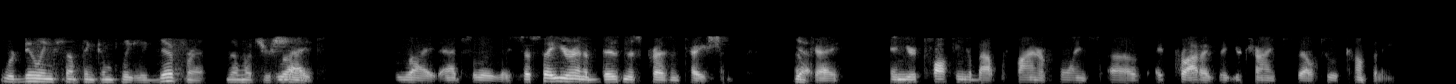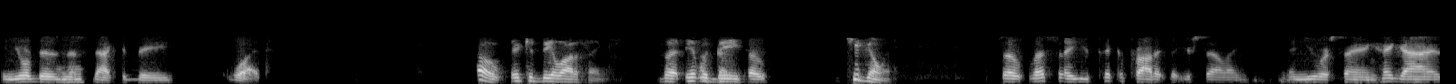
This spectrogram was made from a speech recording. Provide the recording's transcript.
were doing something completely different than what you're saying. right, right, absolutely. So say you're in a business presentation, Yeah. okay, and you're talking about the finer points of a product that you're trying to sell to a company. In your business, that could be what? Oh, it could be a lot of things, but it would Okay, be so keep going. So let's say you pick a product that you're selling and you are saying, hey guys,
